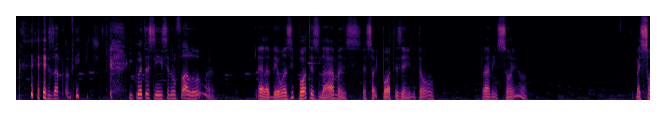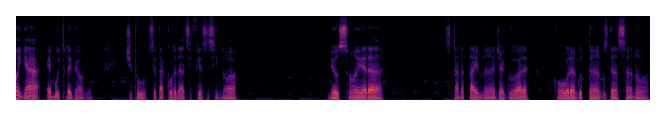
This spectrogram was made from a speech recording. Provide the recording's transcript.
Exatamente. Enquanto a ciência não falou, mano. Ela deu umas hipóteses lá, mas é só hipótese ainda. Então, pra mim, sonho. Mas sonhar é muito legal, velho. Tipo, você tá acordado, você pensa assim, nó. Meu sonho era estar na Tailândia agora com orangotangos dançando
